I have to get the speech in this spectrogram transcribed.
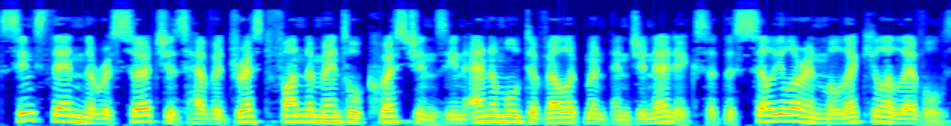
Since then the researchers have addressed fundamental questions in animal development and genetics at the cellular and molecular levels.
